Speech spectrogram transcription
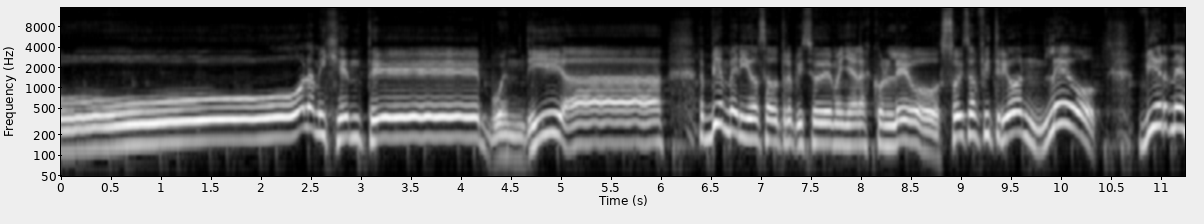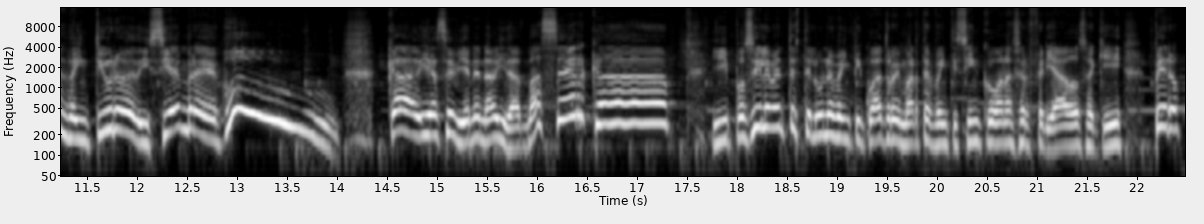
Oh. Mi gente, buen día. Bienvenidos a otro episodio de Mañanas con Leo. Soy su anfitrión, Leo. Viernes 21 de diciembre. Cada día se viene Navidad más cerca. Y posiblemente este lunes 24 y martes 25 van a ser feriados aquí. Pero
